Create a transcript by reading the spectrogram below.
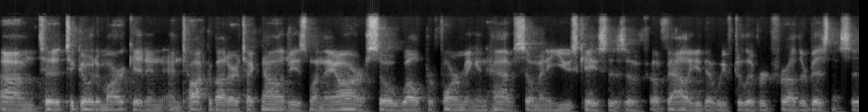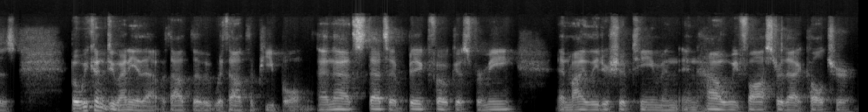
um, to to go to market and, and talk about our technologies when they are so well performing and have so many use cases of, of value that we've delivered for other businesses. But we couldn't do any of that without the without the people. And that's that's a big focus for me and my leadership team and, and how we foster that culture,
